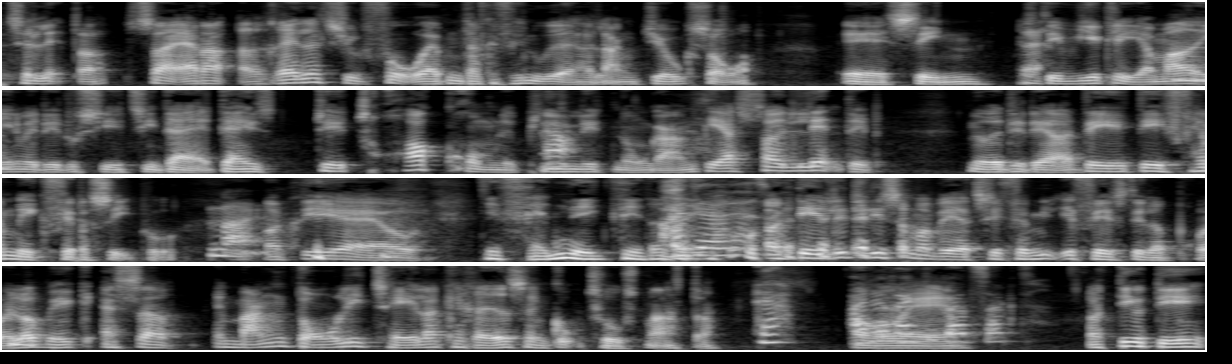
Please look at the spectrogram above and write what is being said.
talenter, så er der relativt få af dem, der kan finde ud af at have lange jokes over øh, scenen. Ja. Altså, det er virkelig, jeg er meget enig med det, du siger, Tine. Der, er- der er, det er tråkrummende pinligt ja. nogle gange. Det er så elendigt. Noget af det der, og det, det er fandme ikke fedt at se på. Nej. Og det er jo, Det er fandme ikke fedt at se. det er det altså. og det er lidt ligesom at være til familiefest eller bryllup, ikke? Altså, mange dårlige taler kan redde sig en god toastmaster. Ja, Ej, det er Og, rigtig øh, godt sagt. Og det er jo det,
